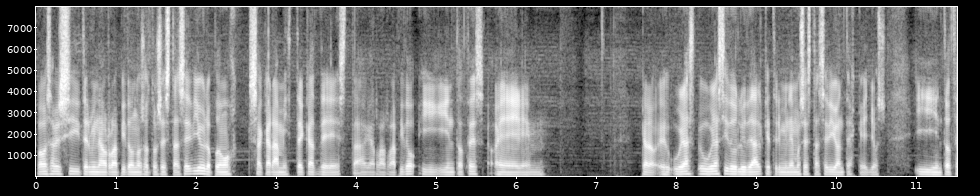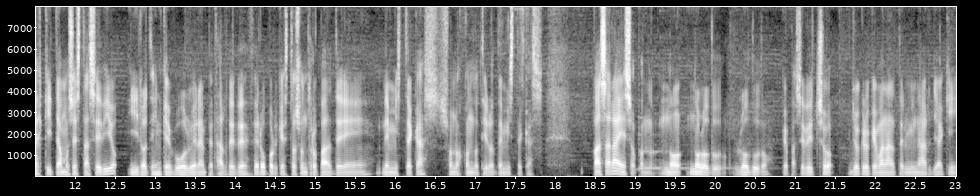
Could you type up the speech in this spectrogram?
Vamos a ver si terminamos rápido nosotros este asedio y lo podemos sacar a Mixtecas de esta guerra rápido. Y, entonces, eh, claro, eh, hubiera, sido lo ideal que terminemos este asedio antes que ellos. Y entonces quitamos este asedio y lo tienen que volver a empezar desde cero porque estos son tropas de, de son los condotieros de Mixtecas. ¿Pasará eso? Pues no, no lo dudo, lo dudo que pase. De hecho, yo creo que van a terminar ya aquí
